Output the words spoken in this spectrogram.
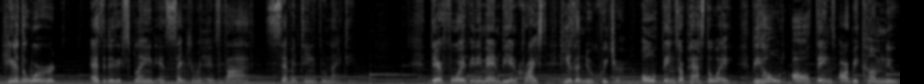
Hear the word as it is explained in 2 Corinthians 5 17 through 19. Therefore, if any man be in Christ, he is a new creature. Old things are passed away. Behold, all things are become new.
